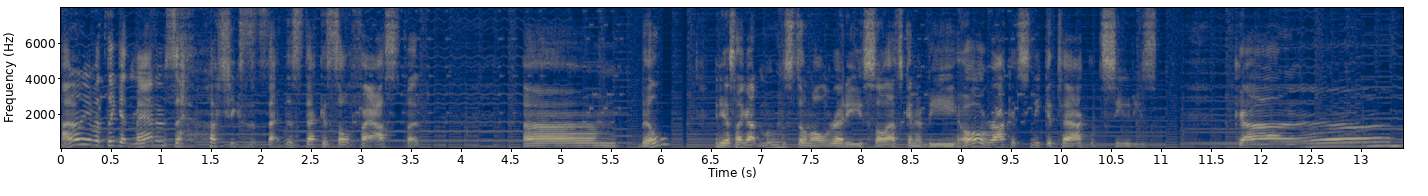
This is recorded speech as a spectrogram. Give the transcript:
I don't even think it matters that much because this deck is so fast, but... Um... Bill? And yes, I got Moonstone already, so that's gonna be... Oh, Rocket Sneak Attack. Let's see what he's got... Um,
